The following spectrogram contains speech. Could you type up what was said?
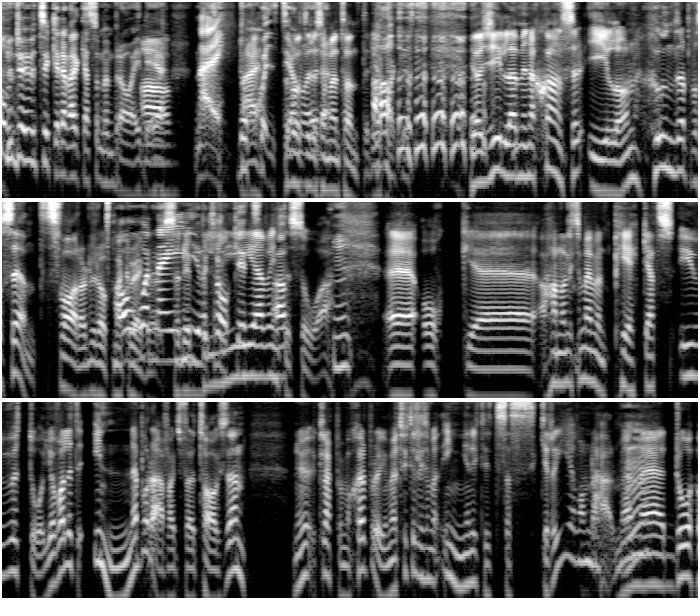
om du tycker det verkar som en bra idé. Ja. Nej, då Nej, skiter då jag låter nog det som en töntig idé faktiskt. Jag gillar mina chanser Elon, 100% svarade dock McGregor. nej, så det blev tråkigt. inte Ja. så. Mm. Eh, och eh, han har liksom även pekats ut då. Jag var lite inne på det här faktiskt för ett tag sedan. Nu klappar jag mig själv på ryggen men jag tyckte liksom att ingen riktigt skrev om det här. Men Mm. eh, då,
